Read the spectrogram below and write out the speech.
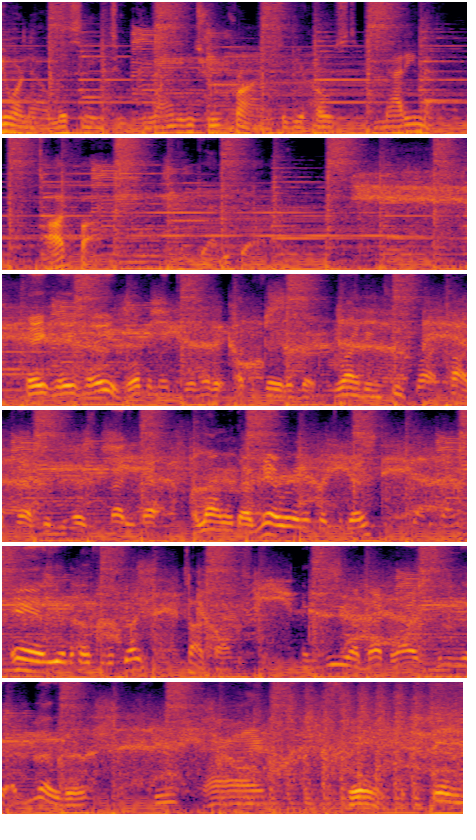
You are now listening to Grinding True Crimes with your host, Maddie Matt, Todd Fox, and Gabby Gab. Hey, hey, hey, welcome into another episode of the Grinding True Crime Podcast with your host, Matty Matt, along with our narrator for today. And you're the host of the show, Todd Fox. and we are back live giving you another true crime story. But before we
